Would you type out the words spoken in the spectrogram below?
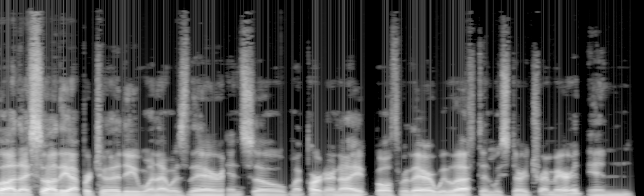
But I saw the opportunity when I was there. And so my partner and I both were there. We left and we started Tri-Merit in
